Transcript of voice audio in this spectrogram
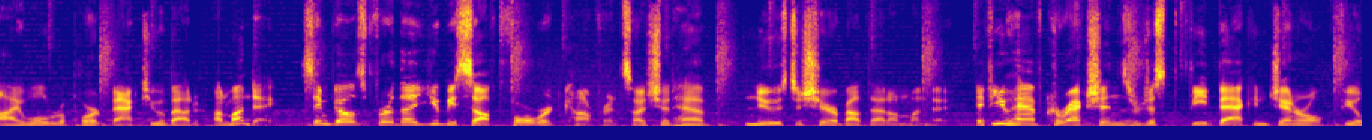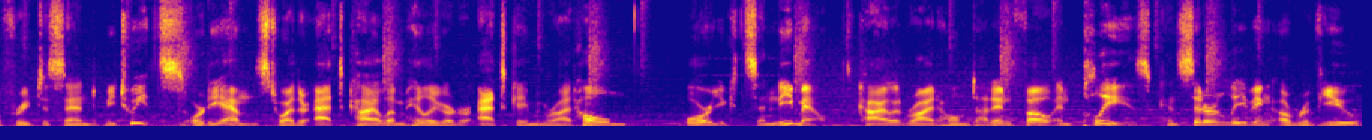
I will report back to you about it on Monday. Same goes for the Ubisoft Forward conference. I should have news to share about that on Monday. If you have corrections or just feedback in general, feel free to send me tweets or DMs to either at Kyle M. Hilliard or at Gaming Ride Home, or you can send an email to kyle at ridehome.info, and please consider leaving a review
